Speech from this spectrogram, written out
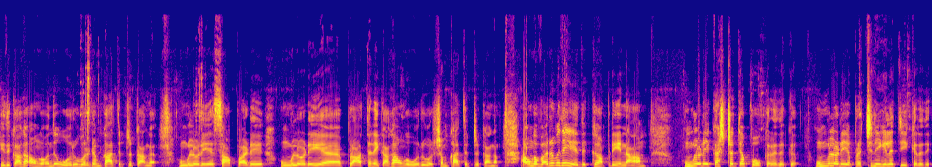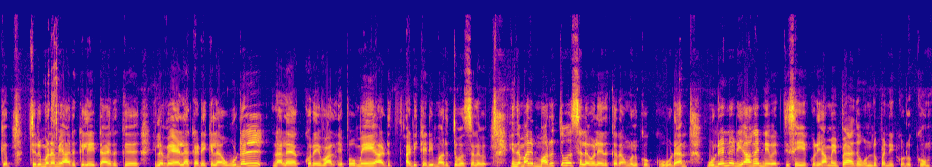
இதுக்காக அவங்க வந்து ஒரு வருடம் காத்துட்ருக்காங்க. உங்களுடைய சாப்பாடு உங்களுடைய பிரார்த்தனைக்காக அவங்க ஒரு வருஷம் காத்துட்ருக்காங்க. அவங்க வருவதே எதுக்கு அப்படின்னா உங்களுடைய கஷ்டத்தை போக்குறதுக்கு உங்களுடைய பிரச்சனைகளை தீர்க்கிறதுக்கு. திருமணம் யாருக்கு லேட்டாக இருக்குது இல்லை வேலை கிடைக்கல உடல் நல குறைவால் எப்போவுமே அடு அடிக்கடி மருத்துவ செலவு. இந்த மாதிரி மருத்துவ செலவில் இருக்கிறவங்களுக்கு கூட உடனடியாக நிவர்த்தி செய்யக்கூடிய அமைப்பை அது உண்டு பண்ணி கொடுக்கும்.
